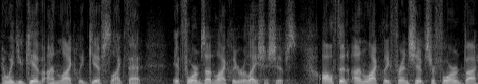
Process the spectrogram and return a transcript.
And when you give unlikely gifts like that, it forms unlikely relationships. Often, unlikely friendships are formed by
